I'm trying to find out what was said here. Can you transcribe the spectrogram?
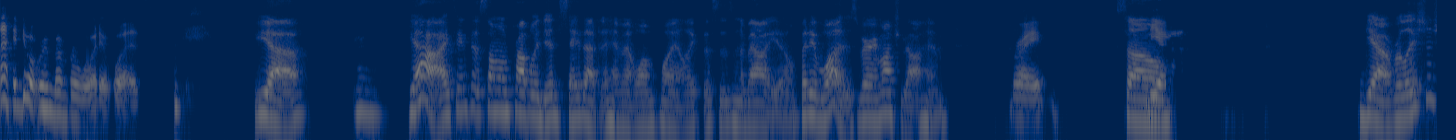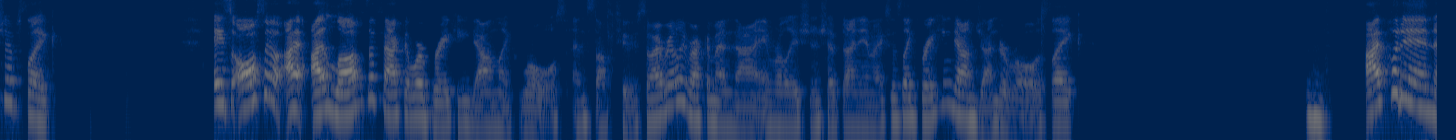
i don't remember what it was yeah. Mm. Yeah, I think that someone probably did say that to him at one point, like this isn't about you, but it was very much about him. Right. So yeah. Yeah, relationships like it's also I I love the fact that we're breaking down like roles and stuff too. So I really recommend that in relationship dynamics is like breaking down gender roles. Like I put in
